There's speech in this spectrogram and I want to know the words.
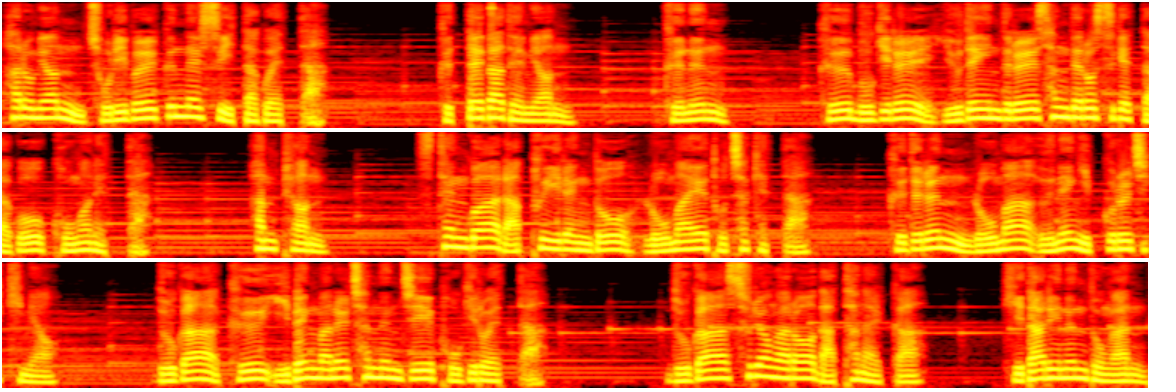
하루면 조립을 끝낼 수 있다고 했다. 그때가 되면 그는 그 무기를 유대인들을 상대로 쓰겠다고 공언했다. 한편 스탠과 라프 일행도 로마에 도착했다. 그들은 로마 은행 입구를 지키며 누가 그 200만을 찾는지 보기로 했다. 누가 수령하러 나타날까? 기다리는 동안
